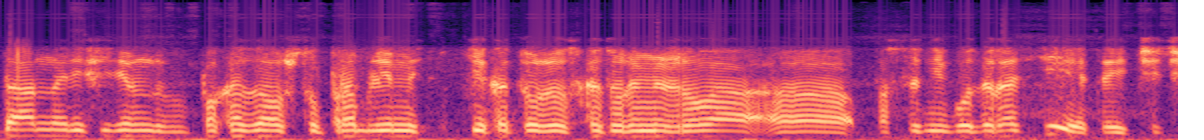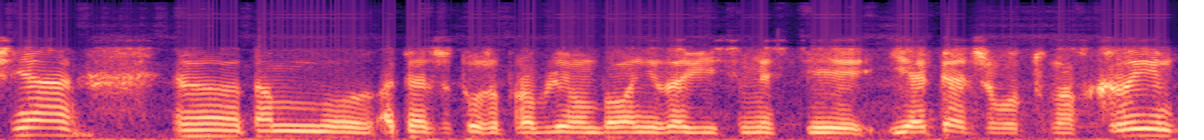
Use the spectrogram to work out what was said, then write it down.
данный референдум показал, что проблемы те, которые, с которыми жила э, последние годы Россия, это и Чечня, э, там, опять же, тоже проблема была независимости, и опять же, вот у нас Крым,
